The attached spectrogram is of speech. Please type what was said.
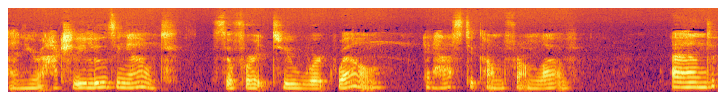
and you're actually losing out. So, for it to work well, it has to come from love. And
